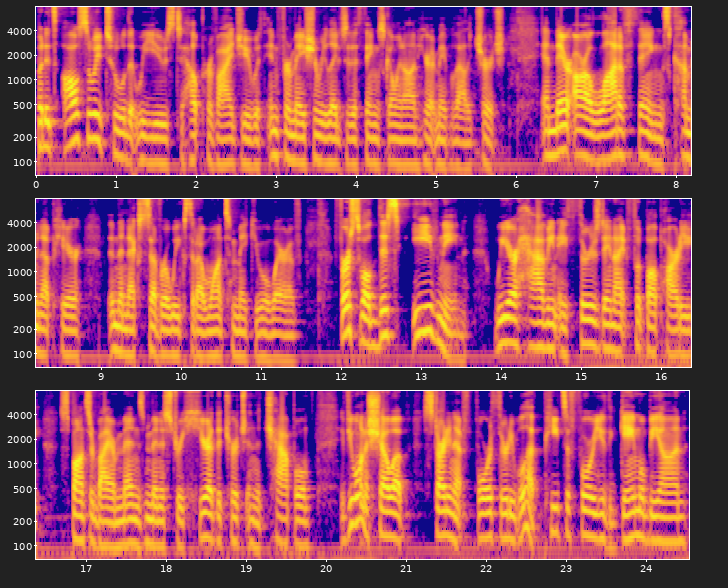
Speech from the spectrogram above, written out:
but it's also a tool that we use to help provide you with information related to the things going on here at Maple Valley Church. And there are a lot of things coming up here in the next several weeks that I want to make you aware of. First of all, this evening we are having a Thursday night football party sponsored by our men's ministry here at the church in the chapel. If you want to show up starting at 4:30, we'll have pizza for you. The game will be on,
